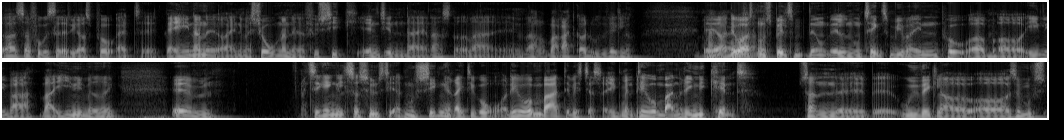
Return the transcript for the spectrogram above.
og så fokuserede de også på, at øh, banerne og animationerne og fysik-engine, der er der, sådan noget, var, øh, var, var ret godt udviklet. Øh, og det var også nogle spil, som, eller nogle ting, som vi var inde på, og, mm. og egentlig var, var enige med. Ikke? Øhm, til gengæld så synes de, at musikken er rigtig god, og det er åbenbart, det vidste jeg så ikke, men det er åbenbart en rimelig kendt sådan øh, udvikler og, og også mus,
